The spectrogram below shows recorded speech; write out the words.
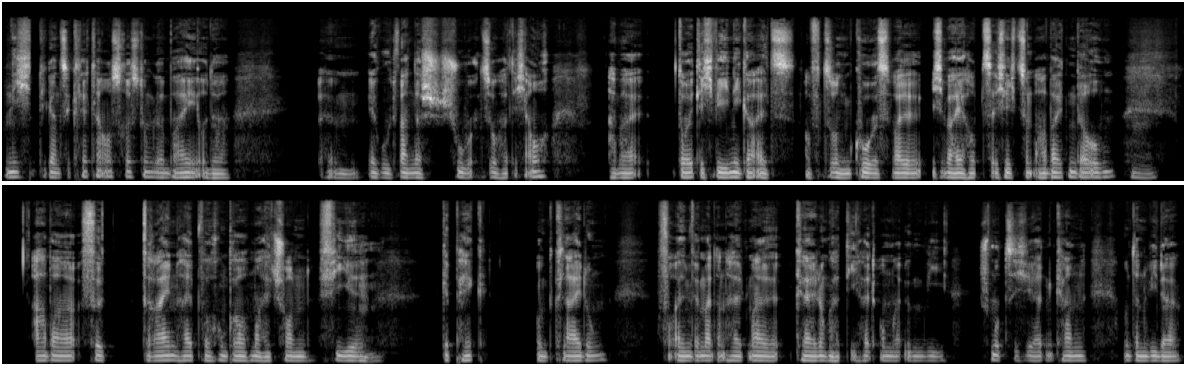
nicht die ganze Kletterausrüstung dabei oder ähm, ja gut, Wanderschuhe und so hatte ich auch, aber deutlich weniger als auf so einem Kurs, weil ich war ja hauptsächlich zum Arbeiten da oben. Mhm. Aber für dreieinhalb Wochen braucht man halt schon viel mhm. Gepäck und Kleidung. Vor allem, wenn man dann halt mal Kleidung hat, die halt auch mal irgendwie schmutzig werden kann und dann wieder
